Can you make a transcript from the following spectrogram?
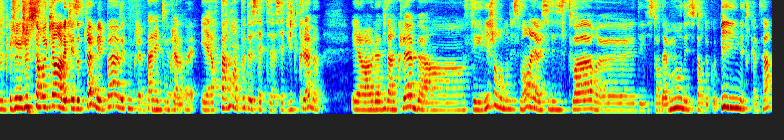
donc je, je suis un requin avec les autres clubs mais pas avec mon club. Pas avec ton euh, club. ouais. et alors parlons un peu de cette cette vie de club. Et alors la vie d'un club ben, c'est riche en rebondissements il y a aussi des histoires euh, des histoires d'amour des histoires de copines des trucs comme ça.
